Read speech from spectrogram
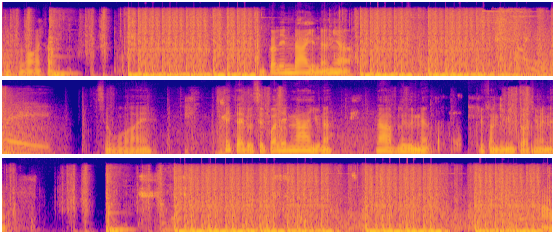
เรียบร้อยครับ มันก็เล่นได้อยู่นะเนี่ย Killing spree. สวยเฮ้ยแต่รู้สึกว่าเล่นง่ายอยู่นะ ราบลื่นเนี่ยด้วยฝั่งนี้มีตัวใช่ไหมเนี่ย อ้าว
